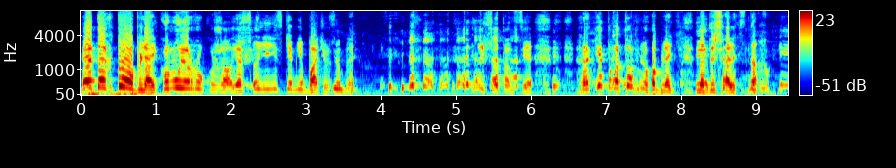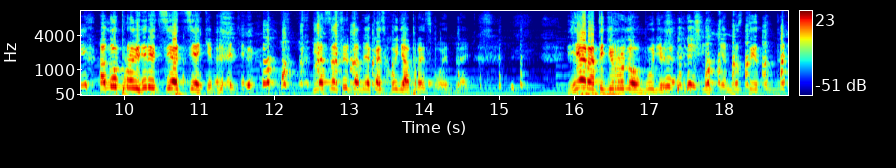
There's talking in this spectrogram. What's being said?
Это кто, блядь? Кому я руку жал? Я что, ни с кем не бачился, блядь. Они что там все? Ракетного топлива, блядь, надышались нахуй. А ну проверить все отсеки, блядь. Я смотрю, там якась хуйня происходит, блядь. Гера, ты Дерунов будешь? Нет, ну стыдно, блядь.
